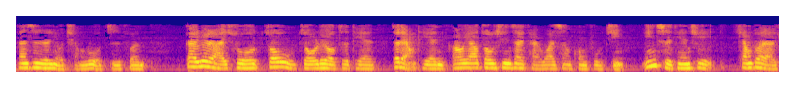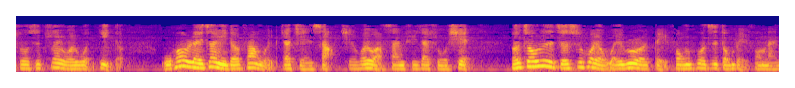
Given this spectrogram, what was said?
但是仍有强弱之分。概率来说，周五、周六这天这两天高压中心在台湾上空附近，因此天气。相对来说是最为稳定的，午后雷阵雨的范围比较减少，且会往山区再缩线。而周日则是会有微弱的北风或是东北风来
